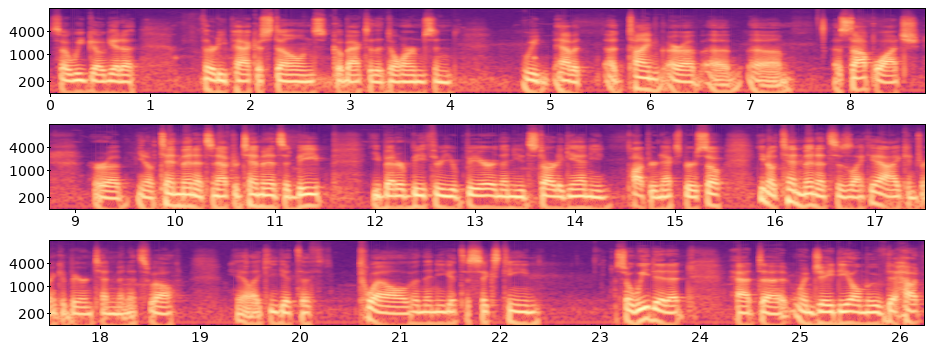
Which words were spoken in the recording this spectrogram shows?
So we'd go get a 30 pack of stones, go back to the dorms, and we'd have a, a time or a, a, um, a stopwatch or a, you know, 10 minutes. And after 10 minutes it'd beep, you better be through your beer and then you'd start again. You'd pop your next beer. So, you know, 10 minutes is like, yeah, I can drink a beer in 10 minutes. Well, yeah, like you get to 12 and then you get to 16. So we did it at uh, when Jay Deal moved out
